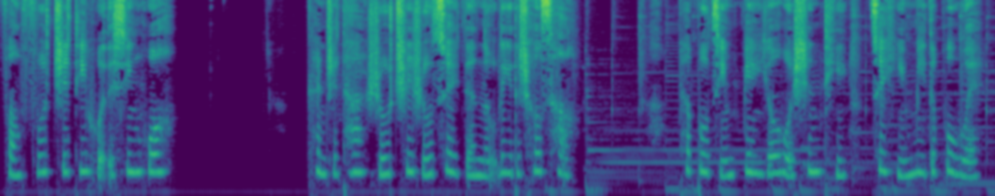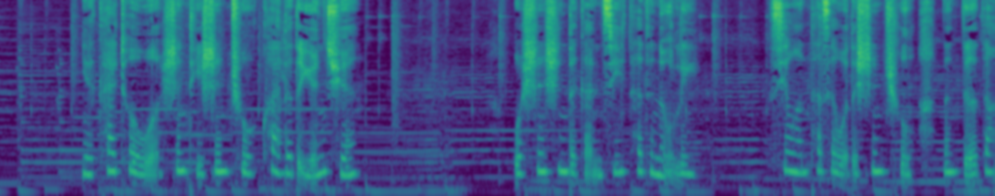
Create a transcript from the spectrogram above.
仿佛直抵我的心窝。看着他如痴如醉的努力的抽草，他不仅遍游我身体最隐秘的部位，也开拓我身体深处快乐的源泉。我深深的感激他的努力。希望他在我的深处能得到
